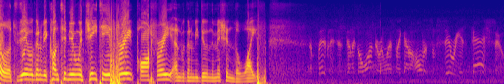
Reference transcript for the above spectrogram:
Today we're going to be continuing with GTA 3, Part 3, and we're going to be doing the mission The Wife. The business is gonna go under unless I get a hold of some serious cash soon.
